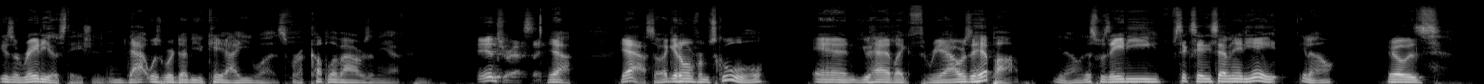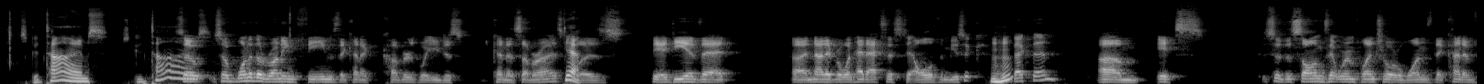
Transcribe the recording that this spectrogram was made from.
is a radio station and that was where WKIE was for a couple of hours in the afternoon. Interesting. Yeah. Yeah, so I get home from school and you had like 3 hours of hip hop, you know. This was 86, 87, 88, you know. It was it was good times. It was good times. So, so one of the running themes that kind of covers what you just kind of summarized Yeah. was the idea that uh, not everyone had access to all of the music Mhm. back then. Um, it's so the songs that were influential are ones that kind of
